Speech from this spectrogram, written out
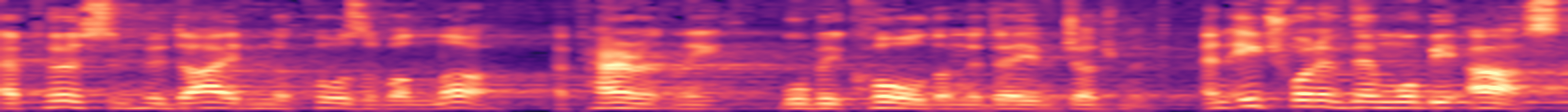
a person who died in the cause of Allah, apparently, will be called on the day of judgment. And each one of them will be asked,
